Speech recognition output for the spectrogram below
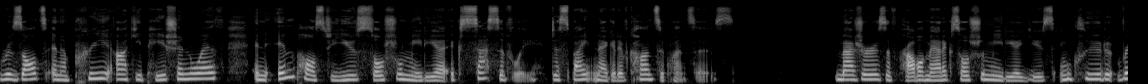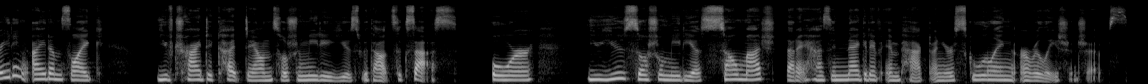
results in a preoccupation with an impulse to use social media excessively despite negative consequences. Measures of problematic social media use include rating items like, you've tried to cut down social media use without success, or you use social media so much that it has a negative impact on your schooling or relationships.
